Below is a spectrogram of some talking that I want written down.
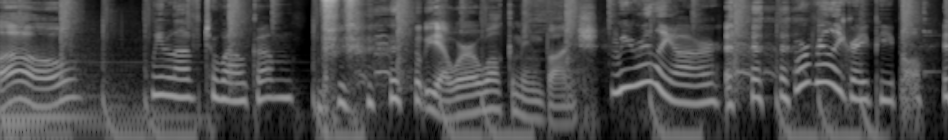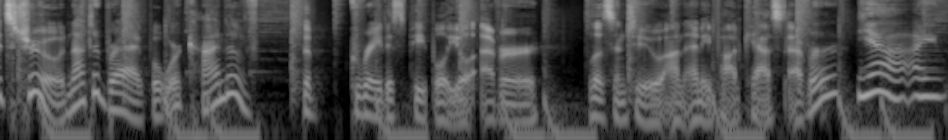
Hello. We love to welcome. yeah, we're a welcoming bunch. We really are. We're really great people. It's true, not to brag, but we're kind of the greatest people you'll ever listen to on any podcast ever. Yeah, I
